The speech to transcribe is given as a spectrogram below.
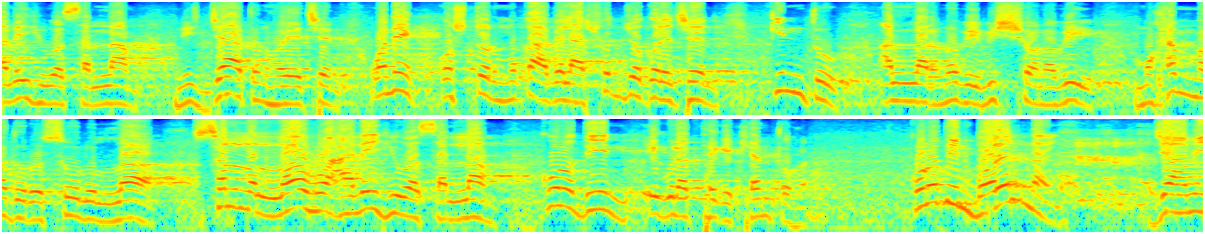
আলহি ওয়াসাল্লাম নির্যাতন হয়েছেন, অনেক কষ্টর মোকাবেলা সহ্য করেছেন। কিন্তু আল্লাহর নবী, বিশ্ব নবী মোহাম্মদুর রসুল্লাহ সাল্লাহ আলহি ওয়াসাল্লাম কোনো দিন এগুলার থেকে ক্ষান্ত হয় কোনো দিন বলেন নাই যে আমি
